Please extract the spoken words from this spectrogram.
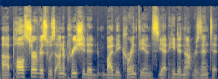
Uh, Paul's service was unappreciated by the Corinthians, yet he did not resent it.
